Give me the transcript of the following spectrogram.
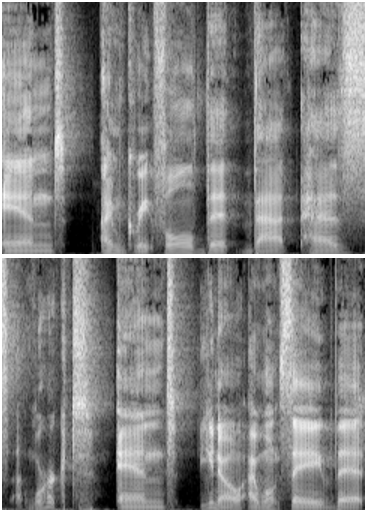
And I'm grateful that that has worked. And, you know, I won't say that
